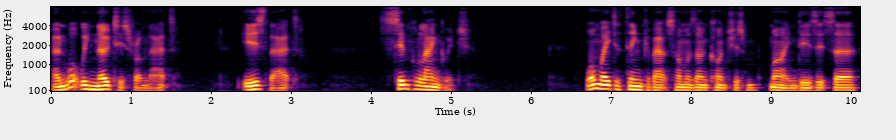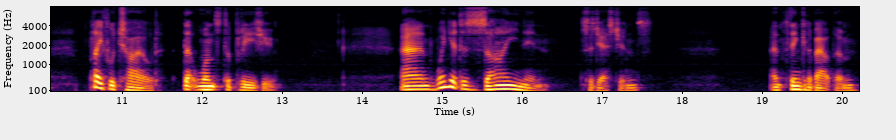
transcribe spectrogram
And what we notice from that is that simple language. One way to think about someone's unconscious mind is it's a playful child that wants to please you. And when you're designing suggestions and thinking about them,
